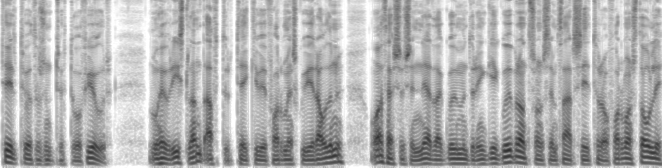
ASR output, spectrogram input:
til 2024. Nú hefur Ísland aftur tekið við formensku í ráðinu og að þessu sinn er það Guðmundur Ingi Guðbrandsson sem þar situr á formanstóli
